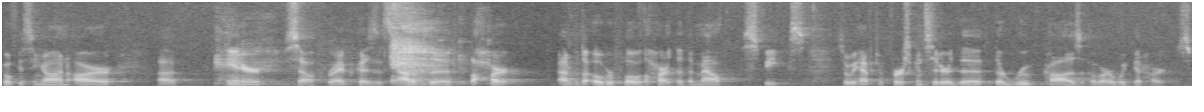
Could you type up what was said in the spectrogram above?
focusing on our uh, inner self, right? Because it's out of the, the heart, out of the overflow of the heart that the mouth speaks. So we have to first consider the, the root cause of our wicked hearts.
